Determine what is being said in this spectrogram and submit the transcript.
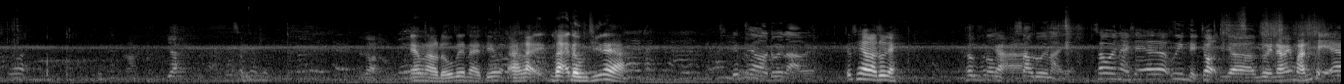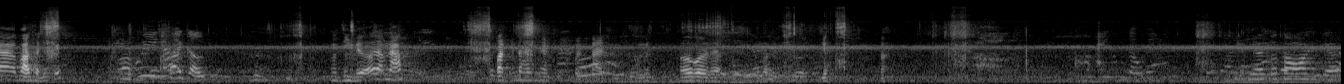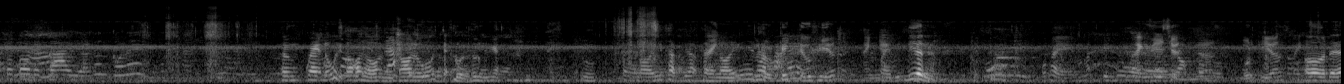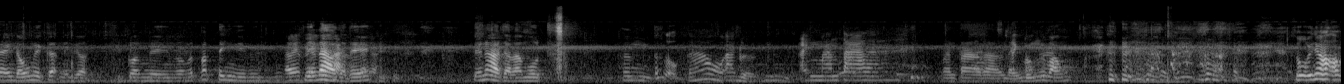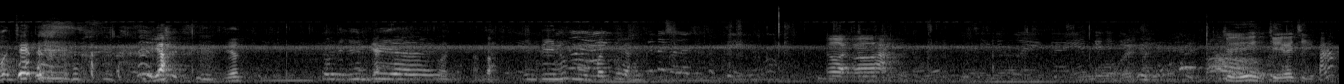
em nào đấu bên này tiếp. À lại lại đồng chí này à? Tiếp theo là đôi nào vậy tiếp theo là đôi này. Hưng với không cả sao đôi này. sau đây này sẽ win để chọn ờ, người nào may mắn sẽ vào trận chung kết Thôi cử còn gì nữa làm nào? Bật này nha bật này thôi coi thế kia to to kìa to to đẹp trai kìa hưng quen đấu thì to rồi mình to đấu chạy đuổi hưng kìa. Thầy nói như thật nhá thầy nói như thật. kích tứ phía. Anh mày bị điên à? anh di chuyển bốn phía. Ờ để anh đấu người cận thì được. Còn người mà bắt tinh thì phía thế nào phải. chả thế. phía nào chả là một. Hưng tốc độ cao ai đuổi hưng? Anh manta ra. Manta ra đánh đúng cái bóng. Số nhỏ vẫn chết Inti lúc mùm mình kìa rồi ờ hẳn chỉ chị là chỉ pháp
